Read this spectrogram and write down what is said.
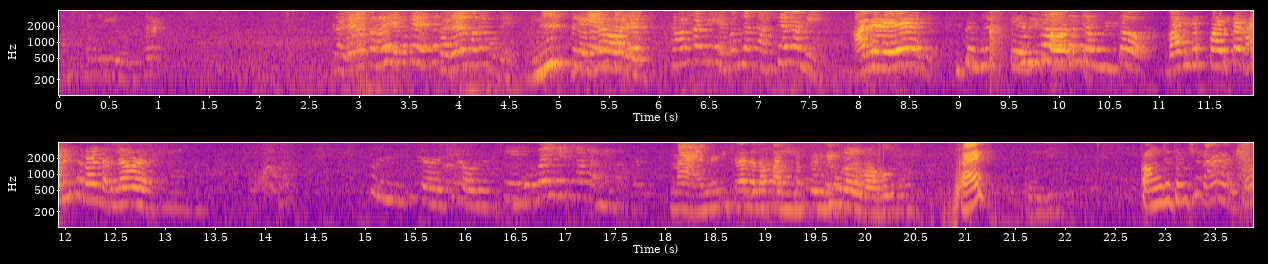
माझी छत्री घेऊन जरा. घड्याळ बघा, हे बघा, याचं घड्याळ बघा कुठे. नीट टेबलावर आहे. थांब ना, मी हेमंतला सांगते ना मी. अरे उलटं. माझी तर पडते खाली सरळ माझा? नाही मी विचारा त्याला. काय. कंगी तुमची नाही आहे का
